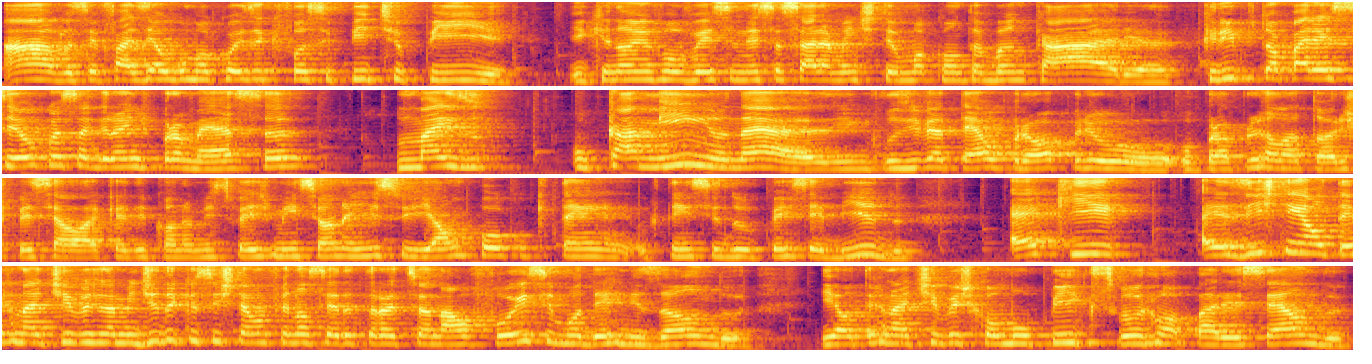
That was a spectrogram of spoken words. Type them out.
ah, você fazia alguma coisa que fosse P2P e que não envolvesse necessariamente ter uma conta bancária. Cripto apareceu com essa grande promessa, mas o caminho, né? Inclusive até o próprio, o próprio relatório especial lá que a The Economist fez menciona isso e é um pouco que tem, que tem sido percebido, é que existem alternativas na medida que o sistema financeiro tradicional foi se modernizando e alternativas como o Pix foram aparecendo,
